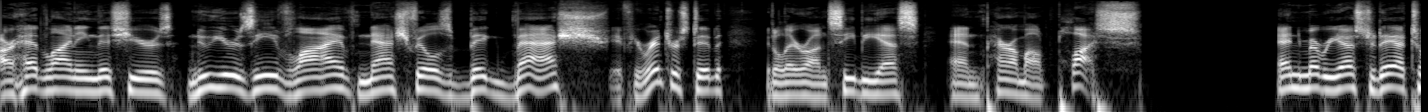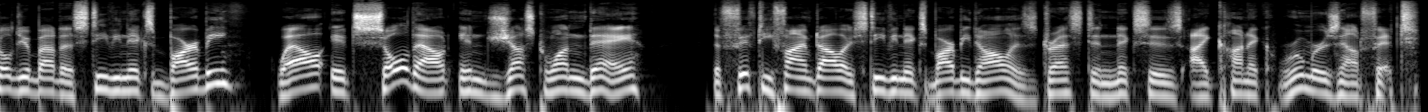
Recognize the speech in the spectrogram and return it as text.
are headlining this year's New Year's Eve Live Nashville's Big Bash. If you're interested, it'll air on CBS and Paramount Plus. And remember yesterday I told you about a Stevie Nicks Barbie? Well, it's sold out in just one day. The $55 Stevie Nicks Barbie doll is dressed in Nicks's iconic Rumors outfit.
